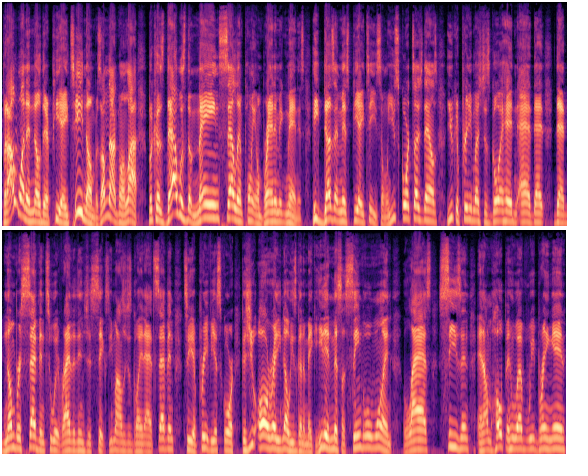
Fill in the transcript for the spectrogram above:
But I want to know their PAT numbers. I'm not going to lie because that was the main selling point on Brandon McManus. He doesn't miss PAT. So when you score touchdowns, you could pretty much just go ahead and add that that number seven to it rather than just six. You might as well just go ahead and add seven to your previous score because you already know he's going to make it. He didn't miss a single one last season. And I'm hoping whoever we bring in,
